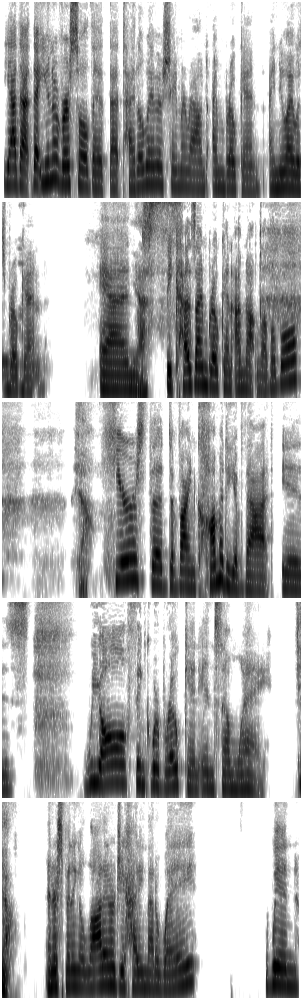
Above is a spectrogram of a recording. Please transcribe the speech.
Yeah, that that universal that that tidal wave of shame around I'm broken. I knew I was mm-hmm. broken. And yes. because I'm broken, I'm not lovable. Yeah. Here's the divine comedy of that is we all think we're broken in some way. Yeah. And are spending a lot of energy hiding that away when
